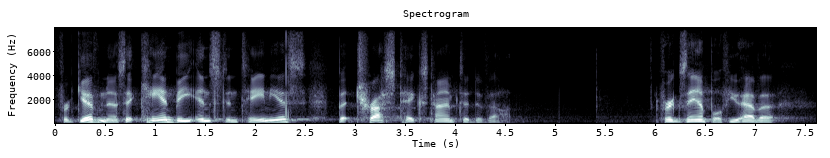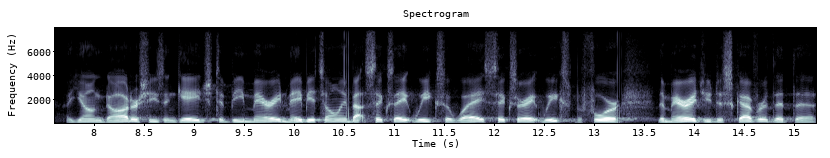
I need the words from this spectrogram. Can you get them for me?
Forgiveness, it can be instantaneous, but trust takes time to develop. For example, if you have a, a young daughter, she's engaged to be married, maybe it's only about six, eight weeks away, six or eight weeks before the marriage, you discover that the,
